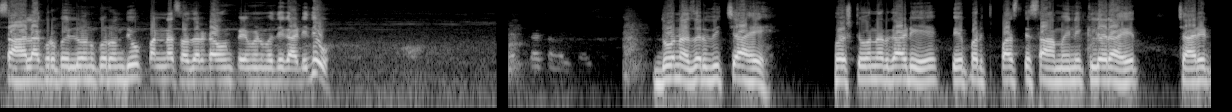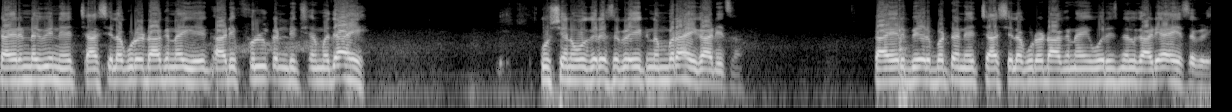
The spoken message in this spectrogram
सहा लाख रुपये लोन करून देऊ. पन्नास हजार डाऊन पेमेंटमध्ये गाडी देऊ. दोन हजार वीसचे आहे. फर्स्ट ओनर गाडी आहे. पेपर पाच ते सहा महिने क्लिअर आहेत. चारही टायर नवीन आहेत चासीला कुठं डाग नाही आहे गाडी फुल कंडिशनमध्ये आहे. कुशन वगैरे सगळे एक नंबर आहे गाडीचा. टायर बिअर बटन आहे चासीला कुठं डाग नाही ओरिजिनल गाडी आहे सगळी.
